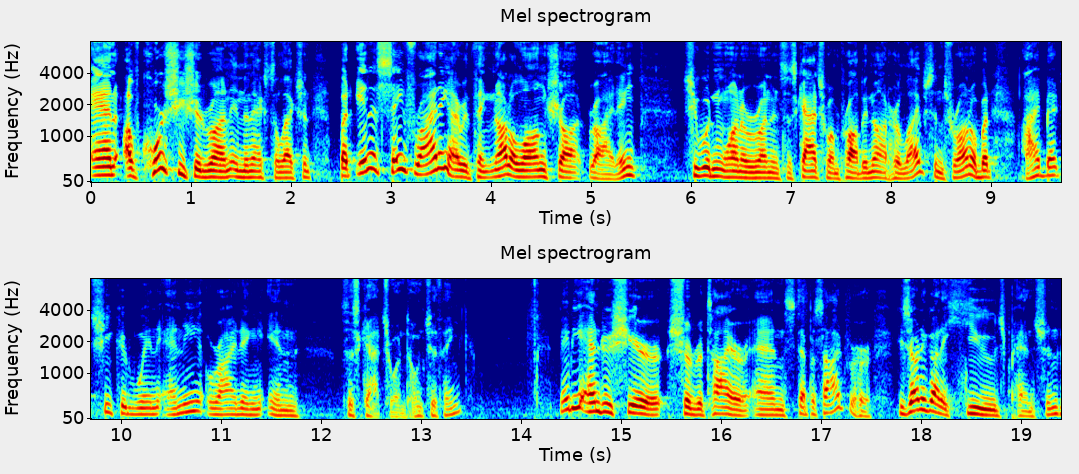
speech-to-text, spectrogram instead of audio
And of course, she should run in the next election, but in a safe riding, I would think, not a long shot riding. She wouldn't want to run in Saskatchewan, probably not. Her life's in Toronto, but I bet she could win any riding in Saskatchewan, don't you think? Maybe Andrew Scheer should retire and step aside for her. He's already got a huge pension.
